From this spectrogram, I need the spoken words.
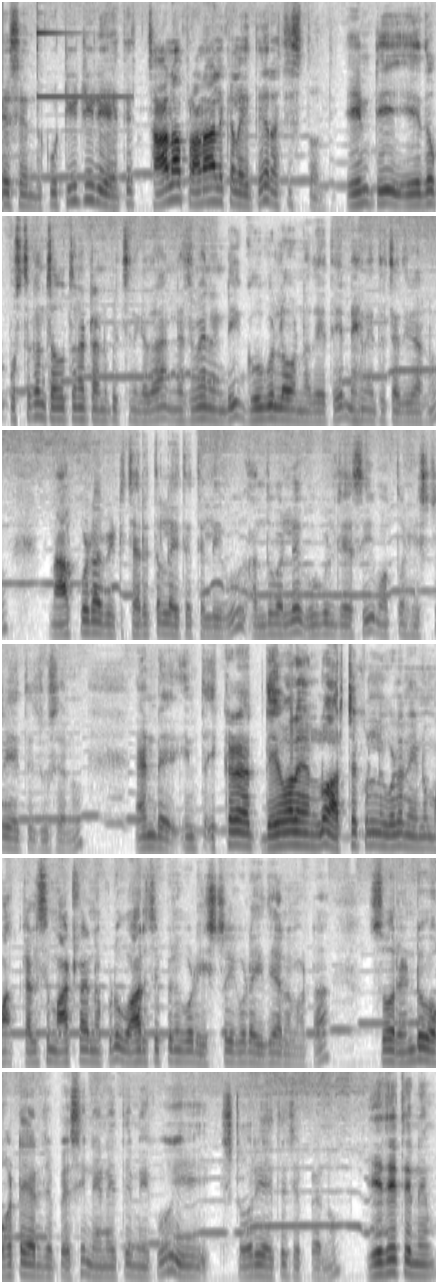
చేసేందుకు టీటీడీ అయితే చాలా ప్రణాళికలు అయితే రచిస్తోంది. ఏంటి? ఏదో పుస్తకం చదువుతున్నట్టు అనిపించింది కదా? నిజమేనండి. గూగుల్లో ఉన్నదైతే నేనైతే చదివాను. నాకు కూడా వీటి చరిత్రలు అయితే తెలియవు. అందువల్లే గూగుల్ చేసి మొత్తం హిస్టరీ అయితే చూశాను. అండ్ ఇంత ఇక్కడ దేవాలయంలో అర్చకుల్ని కూడా నేను మా కలిసి మాట్లాడినప్పుడు వారు చెప్పిన కూడా హిస్టరీ కూడా ఇదే అనమాట సో రెండు ఒకటే అని చెప్పేసి నేనైతే మీకు ఈ స్టోరీ అయితే చెప్పాను. ఏదైతే నేను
